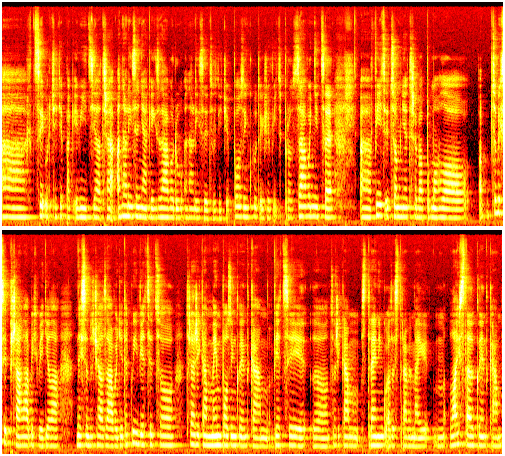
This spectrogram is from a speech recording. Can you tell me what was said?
a chci určitě pak i víc dělat třeba analýzy nějakých závodů, analýzy co se týče pozinku, takže víc pro závodnice, uh, víc i co mě třeba pomohlo a co bych si přála, abych věděla, než jsem začala závodit. Takové věci, co třeba říkám main posing klientkám, věci, eh, co říkám z tréninku a ze stravy mají lifestyle klientkám.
